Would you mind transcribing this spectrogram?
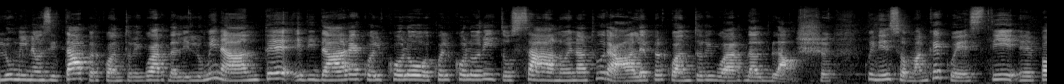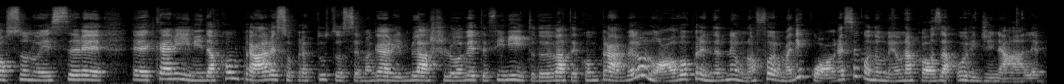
luminosità per quanto riguarda l'illuminante e di dare quel, colo quel colorito sano e naturale per quanto riguarda il blush. Quindi insomma anche questi eh, possono essere eh, carini da comprare soprattutto se magari il blush lo avete finito dovevate comprarvelo nuovo prenderne uno a forma di cuore secondo me è una cosa originale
